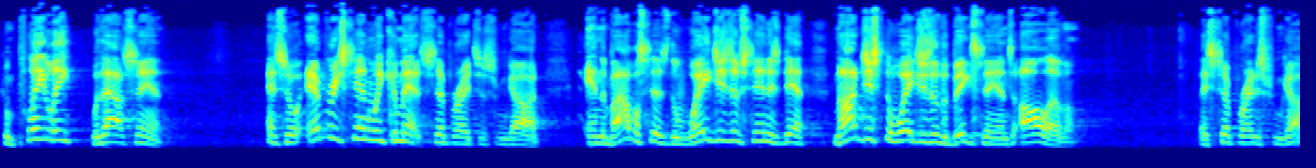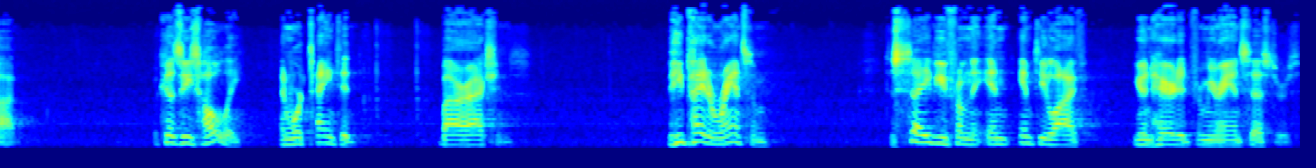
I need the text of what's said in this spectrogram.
Completely without sin. And so every sin we commit separates us from God. And the Bible says the wages of sin is death. Not just the wages of the big sins, all of them. They separate us from God because he's holy and we're tainted by our actions. He paid a ransom to save you from the in, empty life you inherited from your ancestors.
